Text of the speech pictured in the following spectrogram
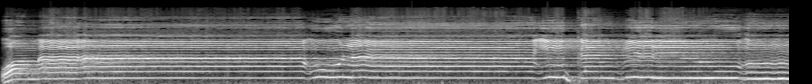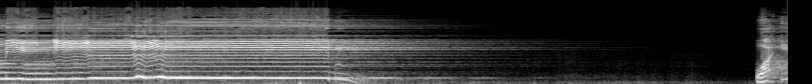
وما أولئك بالمؤمنين. وإن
